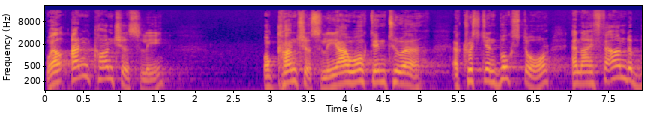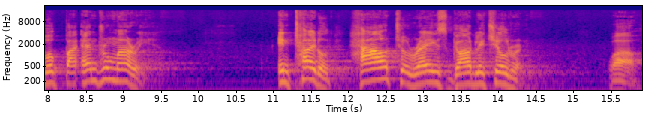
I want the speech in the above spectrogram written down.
Well, unconsciously or consciously, I walked into a, a Christian bookstore and I found a book by Andrew Murray entitled How to Raise Godly Children. Wow,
